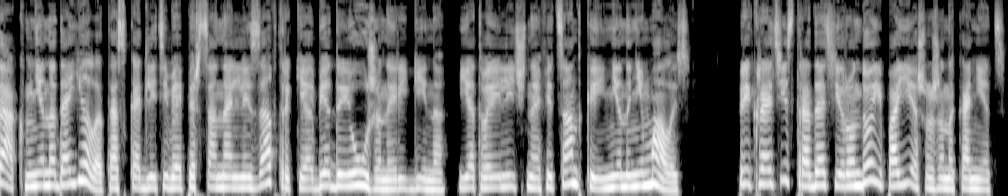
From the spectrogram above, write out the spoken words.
«Так, мне надоело таскать для тебя персональные завтраки, обеды и ужины, Регина. Я твоей личной официанткой не нанималась. Прекрати страдать ерундой и поешь уже, наконец».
